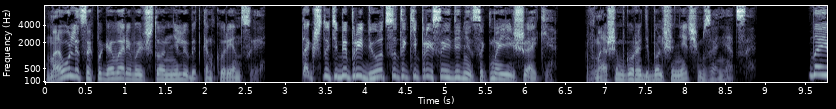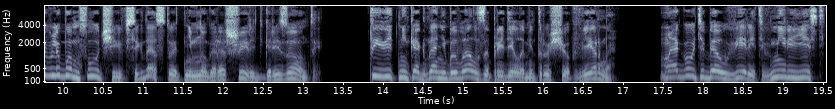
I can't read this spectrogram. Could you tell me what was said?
На улицах поговаривает, что он не любит конкуренции. Так что тебе придется таки присоединиться к моей шайке. В нашем городе больше нечем заняться. Да и в любом случае всегда стоит немного расширить горизонты. Ты ведь никогда не бывал за пределами трущоб, верно? Могу тебя уверить, в мире есть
